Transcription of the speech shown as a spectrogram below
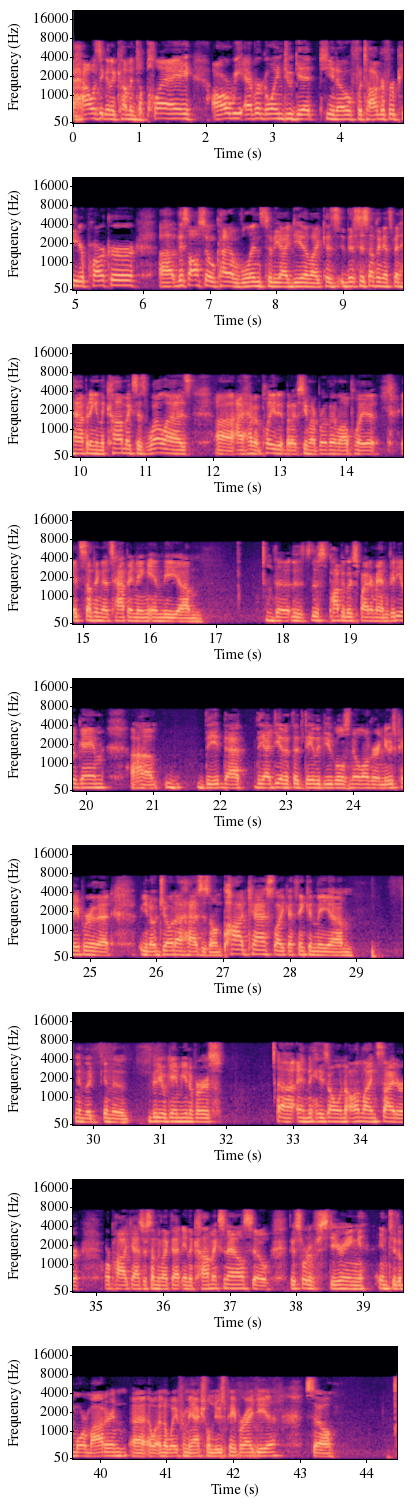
how is it going to come into play? Are we ever going to get you know photographer Peter Parker? Uh, this also kind of lends to the idea, like, because this is something that's been happening in the comics as well as uh, I haven't played it, but I've seen my brother-in-law play it. It's something that's happening in the um, the this, this, popular Spider-Man video game. Um, the that the idea that the Daily Bugle is no longer a newspaper. That you know Jonah has his own podcast, like I think in the um, in the in the video game universe uh, and his own online site or, or podcast or something like that in the comics now. So they're sort of steering into the more modern uh, and away from the actual newspaper idea. So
